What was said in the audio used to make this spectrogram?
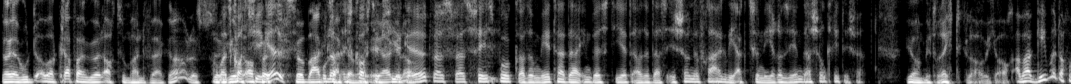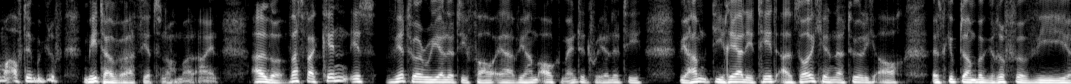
Naja gut, aber Klappern gehört auch zum Handwerk. Ja? Das aber es kostet viel für, Geld. Für Oder es kostet ja, viel genau. Geld, was, was Facebook, also Meta da investiert. Also das ist schon eine Frage. Die Aktionäre sehen das schon kritischer. Ja, mit Recht, glaube ich auch. Aber gehen wir doch mal auf den Begriff Metaverse jetzt nochmal ein. Also, was wir kennen ist Virtual Reality VR. Wir haben Augmented Reality. Wir haben die Realität als solche natürlich auch. Es gibt dann Begriffe wie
